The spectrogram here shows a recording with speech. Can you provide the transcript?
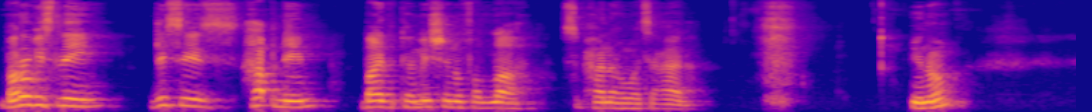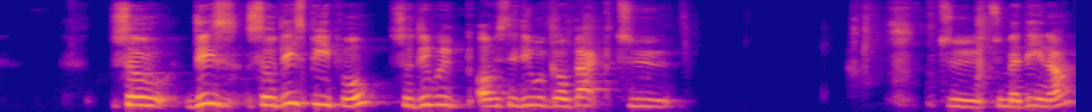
But obviously, this is happening by the permission of Allah subhanahu wa ta'ala. You know? So these so these people, so they will obviously they will go back to to to Medina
